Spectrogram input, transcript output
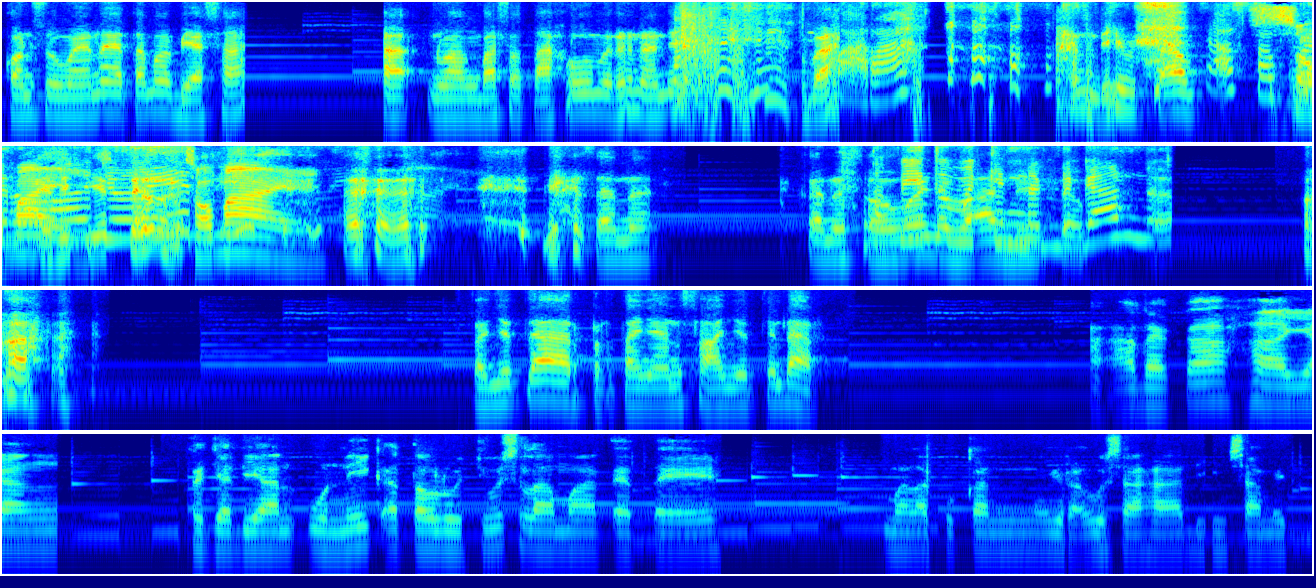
konsumennya itu mah biasa nuang bakso tahu merenannya. Parah. Kan dimsum. Somai. Gitu. Somai. Biasanya karena somai tapi itu bikin deg-degan lanjut dar. Pertanyaan selanjutnya dar. Adakah hal yang kejadian unik atau lucu selama teteh melakukan wirausaha dimsum itu?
